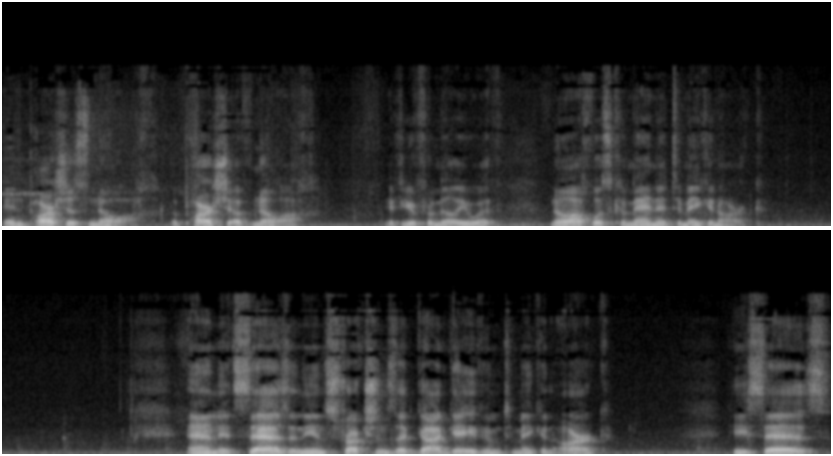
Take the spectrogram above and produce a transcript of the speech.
in Parshas Noach. The Parsha of Noach, if you're familiar with, Noach was commanded to make an ark. And it says in the instructions that God gave him to make an ark, he says,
